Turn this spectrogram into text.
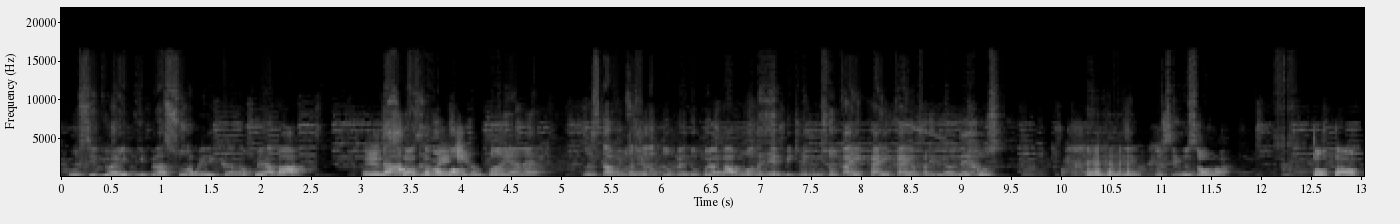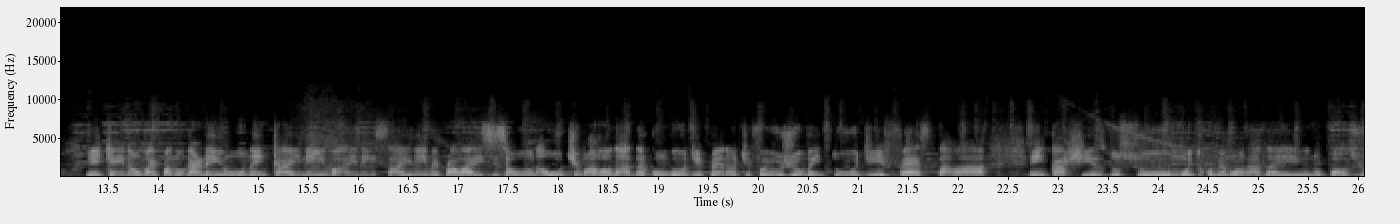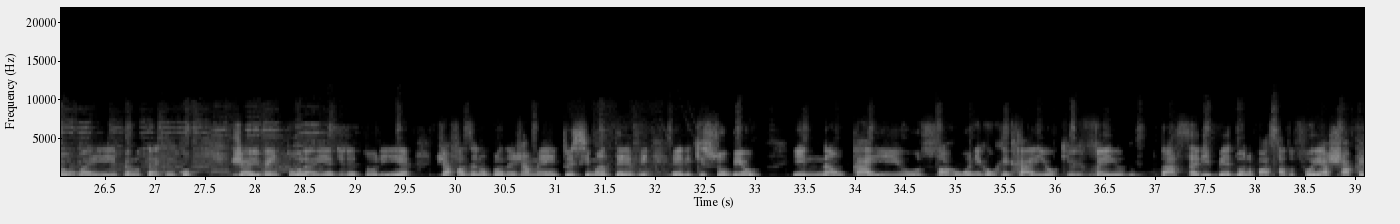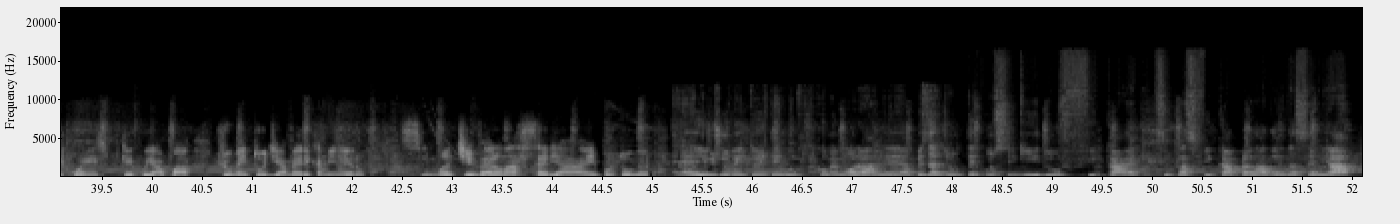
Conseguiu aí ir para a Sul-Americana o Cuiabá. Exatamente. Tava fazendo uma boa campanha, né? Nós estávamos é. achando a campanha do Cuiabá boa, de repente ele começou a cair, cair, cair. Eu falei, meu Deus! conseguiu salvar. Total. E quem não vai para lugar nenhum, nem cai, nem vai, nem sai, nem vai para lá e se salvou na última rodada com gol de pênalti foi o Juventude. Festa lá em Caxias do Sul, muito comemorada aí no pós-jogo aí pelo técnico Jair Ventura aí, a diretoria já fazendo um planejamento e se manteve ele que subiu e não caiu. Só o único que caiu que veio da Série B do ano passado foi a Chapecoense, porque Cuiabá, Juventude e América Mineiro se mantiveram na Série A em Portugal. É, e o Juventude tem muito que comemorar, né? Apesar de não ter conseguido ficar, se classificar para nada da Série A,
